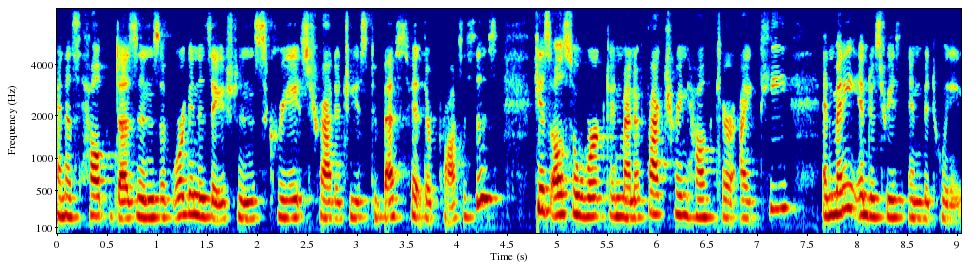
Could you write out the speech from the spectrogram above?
and has helped dozens of organizations create strategies to best fit their processes. He has also worked in manufacturing, healthcare, IT, and many industries in between.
